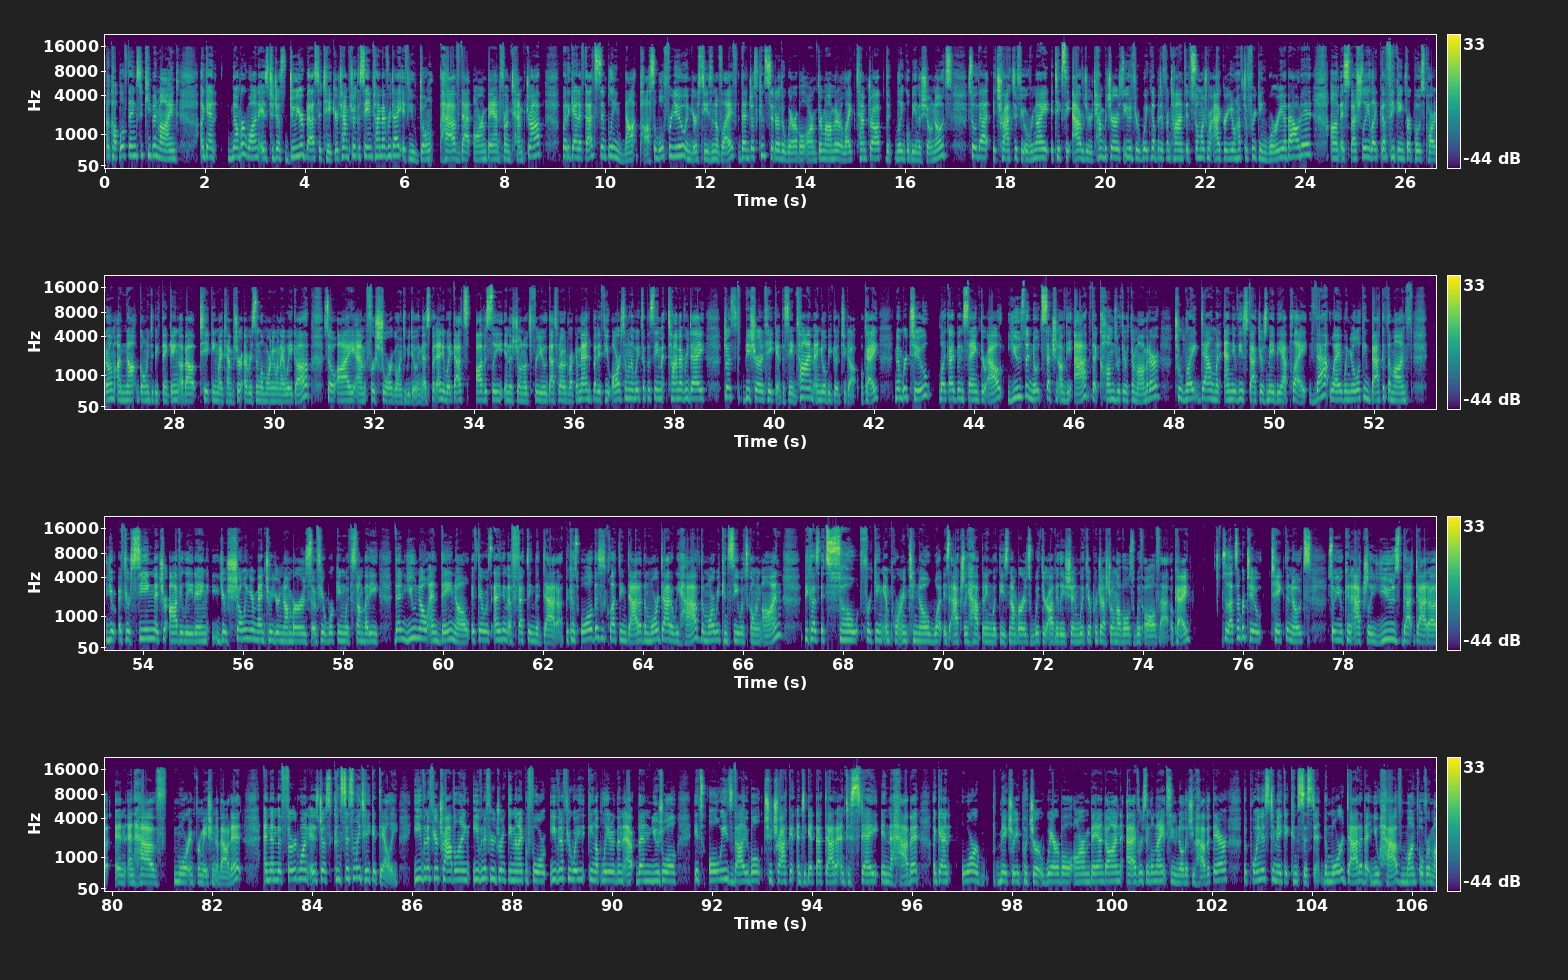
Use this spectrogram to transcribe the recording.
a couple of things to keep in mind. Again, number one is to just do your best to take your temperature at the same time every day if you don't have that armband from Tempdrop. But again, if that's simply not possible for you in your season of life, then just consider the wearable arm thermometer like Tempdrop. The link will be in the show notes so that it tracks if you overnight. It takes the average of your temperature. So even if you're waking up at different times, it's so much more accurate. You don't have to freaking worry about it. Um, especially like thinking for postpartum. I'm not going to be thinking about taking my temperature every single morning when I wake up. So I am for sure going to be doing this. But anyway, that's obviously in the show notes for you. That's what I would recommend. But if you are someone that wakes up the same time every day, just be sure to take it at the same time and you'll be good to go. Okay. Number two, like I've been saying throughout, use the notes section of the app that comes with your thermometer to write down when any of these factors may be at play. That way, when you're looking back at the month, you if you're seeing that you're ovulating, you're showing your mentor your numbers, if you're working with somebody, then you know and they know if there was anything affecting the data. Because all of this is collecting data. The more data we have, the more we can see what's going on. Because it's so freaking important to know what is actually happening with these numbers, with your ovulation, with your progesterone levels, with all of that. Okay. So that's number two. Take the notes so you can actually use that data and, and have more information about it. And then the third one is just consistently take it daily. Even if you're traveling, even if you're drinking the night before, even if you're waking up later than, uh, than usual, it's always valuable to track it and to get that data and to stay in the habit. Again, or make sure you put your wearable armband on every single night so you know that you have it there. The point is to make it consistent. The more data that you have month over month,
